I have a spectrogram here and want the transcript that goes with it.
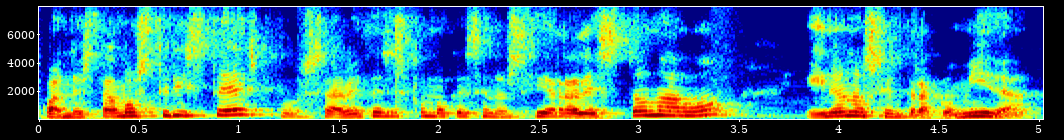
Cuando estamos tristes, pues a veces es como que se nos cierra el estómago y no nos entra comida.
